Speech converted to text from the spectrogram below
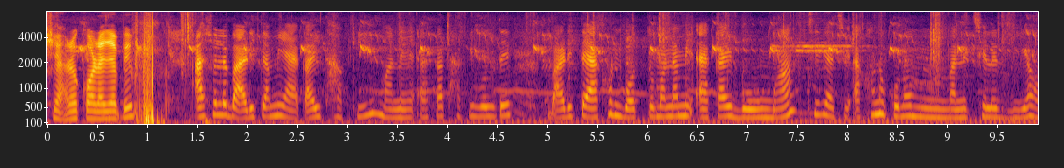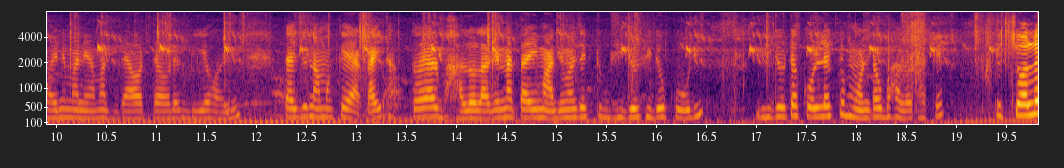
শেয়ারও করা যাবে। আসলে বাড়িতে আমি একাই থাকি মানে একা থাকি বলতে বাড়িতে এখন বর্তমানে আমি একাই বৌমা, ঠিক আছে? এখনও কোনো মানে ছেলের বিয়ে হয়নি মানে আমার দেওয়ার টেওয়ারের বিয়ে হয়নি। তাই জন্য আমাকে একাই থাকতে হয়, আর ভালো লাগে না। তাই মাঝে মাঝে একটু ভিডিও ফিডিও করি। ভিডিওটা করলে একটু মনটাও ভালো থাকে। তো চলো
